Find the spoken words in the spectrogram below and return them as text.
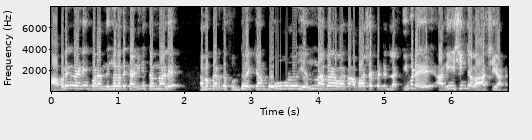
അവരെ വേണമെങ്കിൽ പറയാം നിങ്ങൾ അത് കഴുകി തന്നാലേ നമുക്ക് അടുത്ത ഫുഡ് വെക്കാൻ പോവുള്ളൂ എന്ന് അവ- അവകാശപ്പെട്ടിട്ടില്ല. ഇവിടെ അനീഷിന്റെ വാശിയാണ്.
